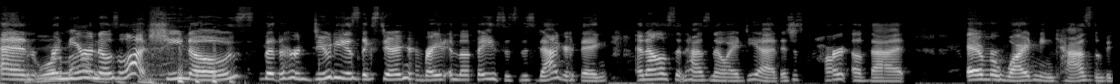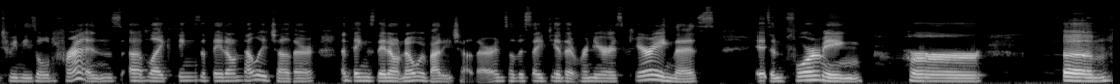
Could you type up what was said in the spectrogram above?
and Like, Rhaenyra knows it? a lot. She knows that her duty is like staring her right in the face. It's this dagger thing, and Alicent has no idea. And it's just part of that ever widening chasm between these old friends of like things that they don't tell each other and things they don't know about each other. And so this idea that Rhaenyra is carrying this is informing her um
